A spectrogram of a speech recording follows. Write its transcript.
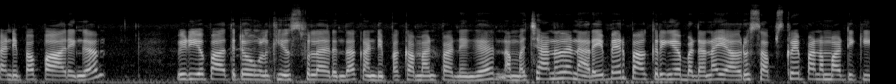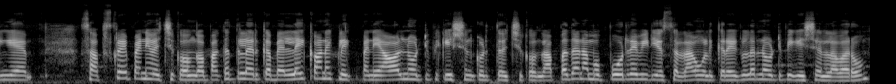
கண்டிப்பாக பாருங்கள் வீடியோ பார்த்துட்டு உங்களுக்கு யூஸ்ஃபுல்லாக இருந்தால் கண்டிப்பாக கமெண்ட் பண்ணுங்கள் நம்ம சேனலை நிறைய பேர் பார்க்குறீங்க. பட் ஆனால் யாரும் சப்ஸ்கிரைப் பண்ண மாட்டேங்கிங்க சப்ஸ்கிரைப் பண்ணி வச்சுக்கோங்க. பக்கத்தில் இருக்க பெல்லைக்கானை கிளிக் பண்ணி ஆல் நோட்டிஃபிகேஷன் கொடுத்து வச்சுக்கோங்க. அப்போ தான் நம்ம போடுற வீடியோஸ் எல்லாம் உங்களுக்கு ரெகுலர் நோட்டிஃபிகேஷனில் வரும்.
